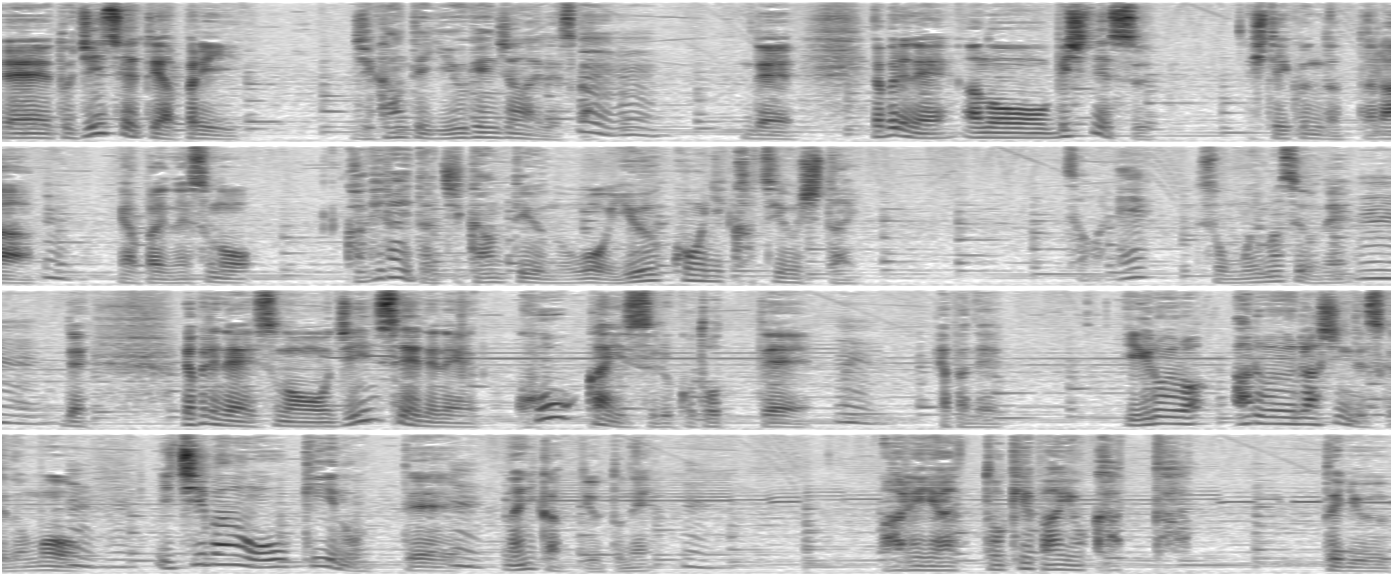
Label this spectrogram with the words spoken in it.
えー、と人生ってやっぱり時間って有限じゃないですか、うんうん。でやっぱりねあのビジネスしていくんだったら、うん。やっぱりねその限られた時間っていうのを有効に活用したいそうね。そう思いますよね、うん。でやっぱりねその人生でね後悔することってうん。やっぱねいろいろあるらしいんですけども、うんうん。一番大きいのってうん。何かっていうとね、うん。あれやっとけばよかったという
